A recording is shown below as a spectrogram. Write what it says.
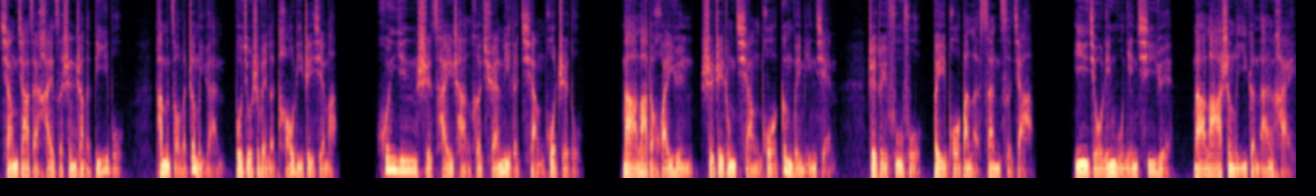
强加在孩子身上的第一步。他们走了这么远，不就是为了逃离这些吗？婚姻是财产和权力的强迫制度。娜拉的怀孕使这种强迫更为明显，这对夫妇被迫搬了三次家。一九零五年七月，娜拉生了一个男孩，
